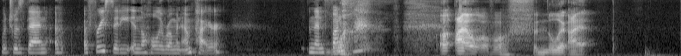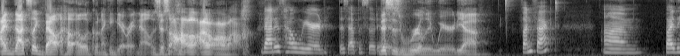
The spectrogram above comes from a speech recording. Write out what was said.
which was then a a free city in the Holy Roman Empire. And then fun Uh, I, oh, oh, I, I, that's like about how eloquent I can get right now. It's just, ah, ah, ah, ah. that is how weird this episode is. this is really weird. Yeah. fun fact. Um, by the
